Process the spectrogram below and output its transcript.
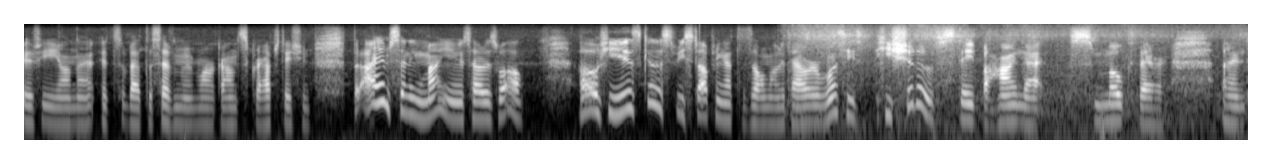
iffy on that. It's about the seven minute mark on scrap station. But I am sending my units out as well. Oh, he is going to be stopping at the Xel'Naga Tower. Once he's, he should have stayed behind that smoke there. And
